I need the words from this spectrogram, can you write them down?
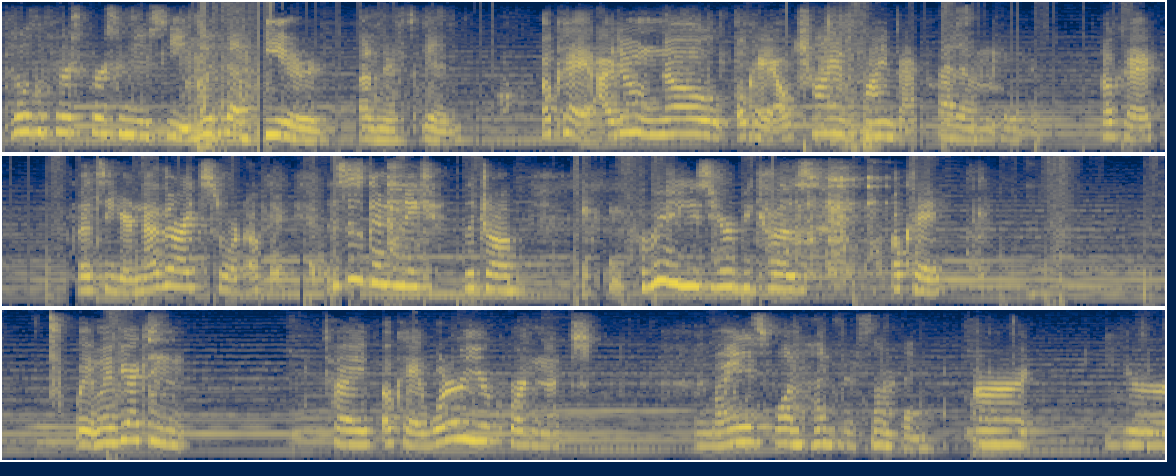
Kill the first person you see with a beard on their skin. Okay, I don't know. Okay, I'll try and find that person. I don't care. Okay. Let's see here. Netherite sword. Okay. This is gonna make the job a bit easier because okay. Wait, maybe I can type okay, what are your coordinates? Minus 100 something. Are your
